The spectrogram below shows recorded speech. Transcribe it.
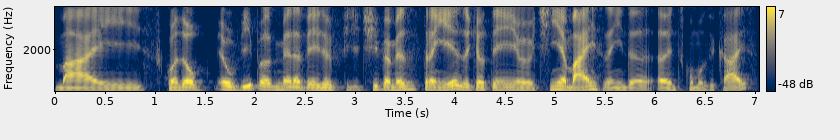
Mas quando eu, eu vi pela primeira vez, eu tive a mesma estranheza que eu tenho, eu tinha mais ainda antes com musicais.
